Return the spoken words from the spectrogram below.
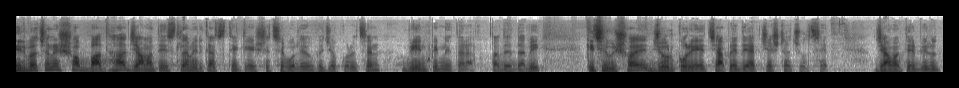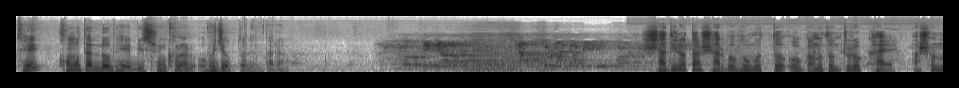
নির্বাচনের সব বাধা জামাতে ইসলামের কাছ থেকে এসেছে বলে অভিযোগ করেছেন বিএনপির নেতারা। তাদের দাবি কিছু বিষয়ে জোর করে চাপে দেওয়ার চেষ্টা চলছে। জামাতের বিরুদ্ধে ক্ষমতার লোভে বিশৃঙ্খলার অভিযোগ তোলেন তারা। স্বাধীনতা সার্বভৌমত্ব ও গণতন্ত্র রক্ষায় আসন্ন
